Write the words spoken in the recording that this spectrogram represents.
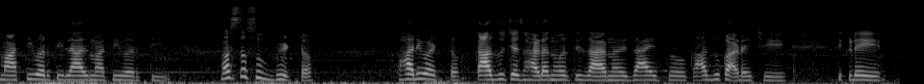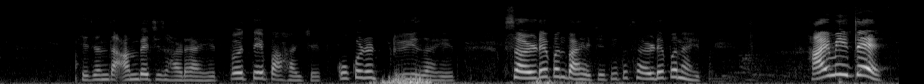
मातीवरती लाल मातीवरती. मस्त सुख भेटतं. भारी वाटतं. काजूच्या झाडांवरती जाणं जायचं काजू काढायचे. तिकडे त्याच्यानंतर आंब्याची झाडं आहेत. पण ते पाहायचे. कोकोनट ट्रीज आहेत. सरडे पण पाहायचे. तिथं सरडे पण आहेत. हाय मी इथे!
